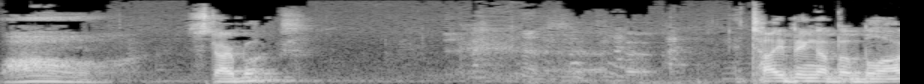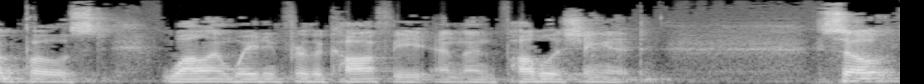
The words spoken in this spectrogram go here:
Whoa. Starbucks? Typing up a blog post while I'm waiting for the coffee and then publishing it. So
